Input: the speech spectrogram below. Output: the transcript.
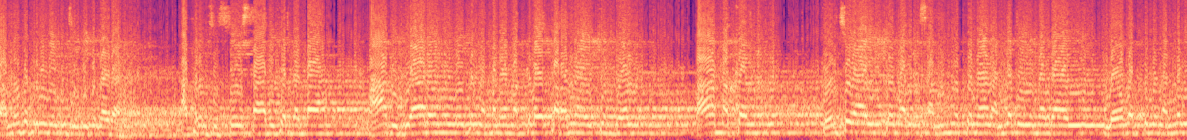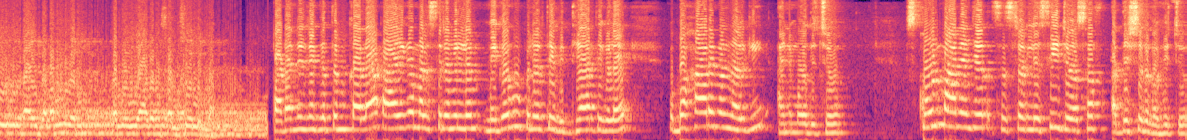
സമൂഹത്തിന് വേണ്ടി ജീവിക്കുന്നവരാണ്. അത്തരം സിസ്റ്റേഴ്സ് സ്ഥാപിക്കപ്പെട്ട ആ വിദ്യാലയങ്ങളിലേക്ക് നമ്മുടെ മക്കളെ പറഞ്ഞയക്കുമ്പോൾ ആ മക്കൾ തീർച്ചയായിട്ടും അവർ സമൂഹത്തിന് നന്മ ചെയ്യുന്നവരായി ലോകത്തിന് നന്മ ചെയ്യുന്നവരായി വളർന്നു വരും എന്നതിൽ യാതൊരു സംശയമില്ല പഠനരംഗത്തും കലാ കായിക മത്സരങ്ങളിലും മികവ് പുലർത്തിയ വിദ്യാർത്ഥികളെ ഉപഹാരങ്ങൾ നൽകി അനുമോദിച്ചു. School manager sister Lissy Joseph അധ്യക്ഷത വഹിച്ചു.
